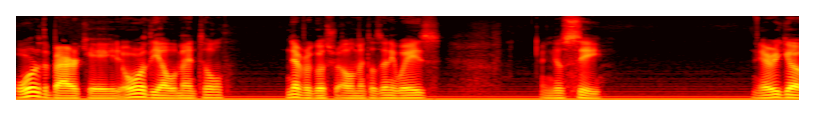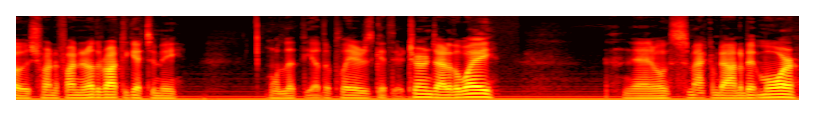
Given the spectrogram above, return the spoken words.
or the barricade or the elemental. Never goes for elementals anyways. And you'll see. There he goes, trying to find another route to get to me. We'll let the other players get their turns out of the way. And then we'll smack him down a bit more.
